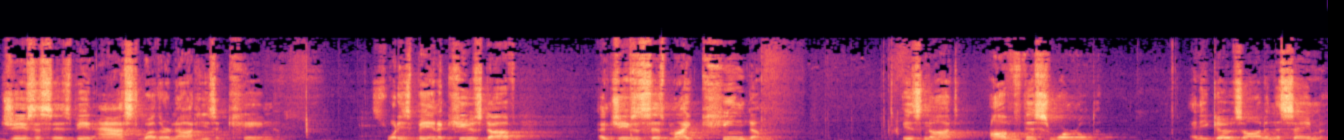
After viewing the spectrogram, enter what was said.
Jesus is being asked whether or not he's a king. It's what he's being accused of. And Jesus says, My kingdom is not of this world. And he goes on in the same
